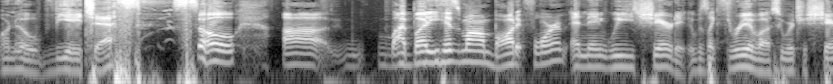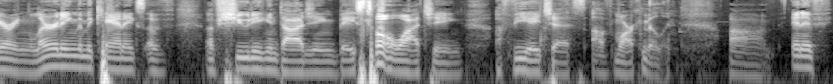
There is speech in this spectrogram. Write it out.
on no VHS." so uh, my buddy, his mom bought it for him, and then we shared it. It was like three of us who were just sharing, learning the mechanics of of shooting and dodging based on watching a VHS of Mark Millon. Um, and if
